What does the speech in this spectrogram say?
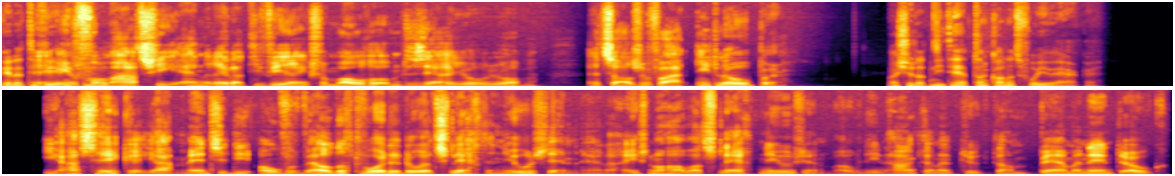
uh, informatie en relativeringsvermogen om te zeggen, joh, joh, het zal zo vaak niet lopen. Als je dat niet hebt, dan kan het voor je werken. Ja, zeker. Ja, mensen die overweldigd worden door het slechte nieuws. En er is nogal wat slecht nieuws. En bovendien hangt er natuurlijk dan permanent ook,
